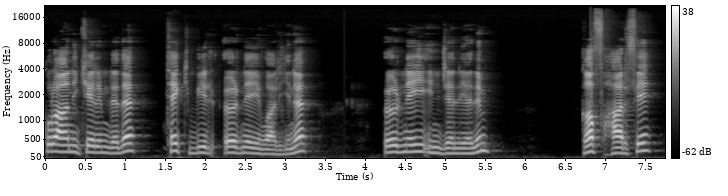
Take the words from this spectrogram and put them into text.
Kur'an-ı Kerim'de de tek bir örneği var yine. Örneği inceleyelim. Gaf harfi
